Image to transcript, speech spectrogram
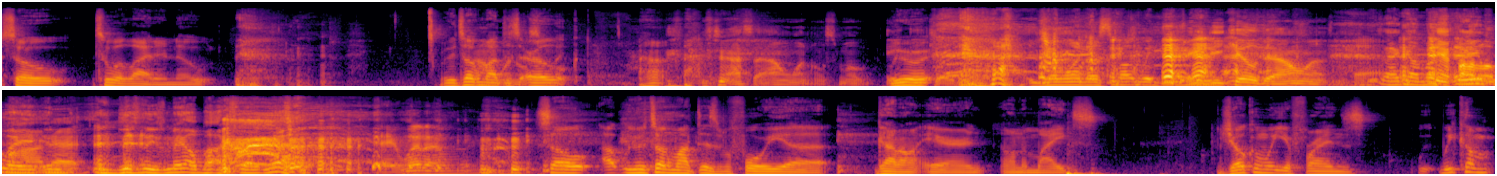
So, to a lighter note, we were talking about this want no early. smoke. I said I don't want no smoke. We were. You don't want no smoke with Disney. it. AD killed it. I don't want. I got my Can't follow screenplay in, that. in Disney's mailbox right now. Hey, whatever. So uh, we were talking about this before we uh, got on air and on the mics. Joking with your friends we- we come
